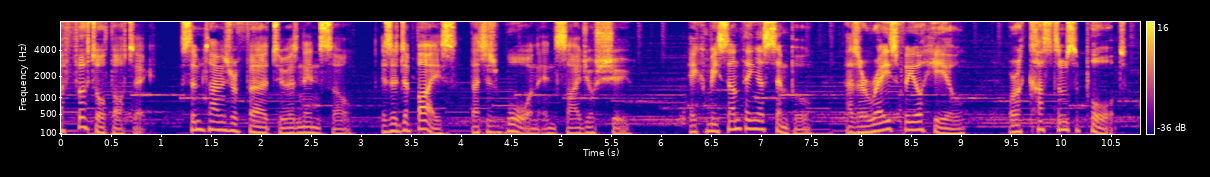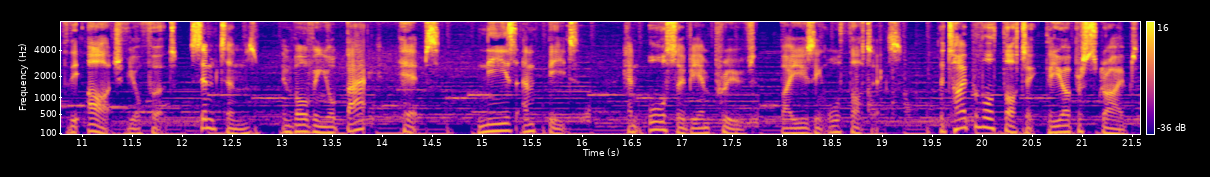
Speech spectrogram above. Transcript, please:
A foot orthotic, sometimes referred to as an insole, is a device that is worn inside your shoe. It can be something as simple as a raise for your heel or a custom support for the arch of your foot. Symptoms involving your back, hips, knees, and feet can also be improved by using orthotics. The type of orthotic that you are prescribed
